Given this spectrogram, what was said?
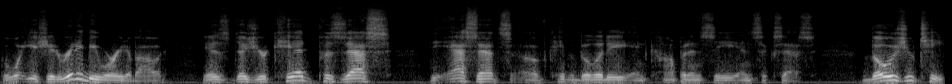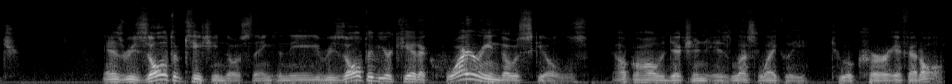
But what you should really be worried about is does your kid possess the assets of capability and competency and success? Those you teach. And as a result of teaching those things and the result of your kid acquiring those skills, alcohol addiction is less likely to occur, if at all.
